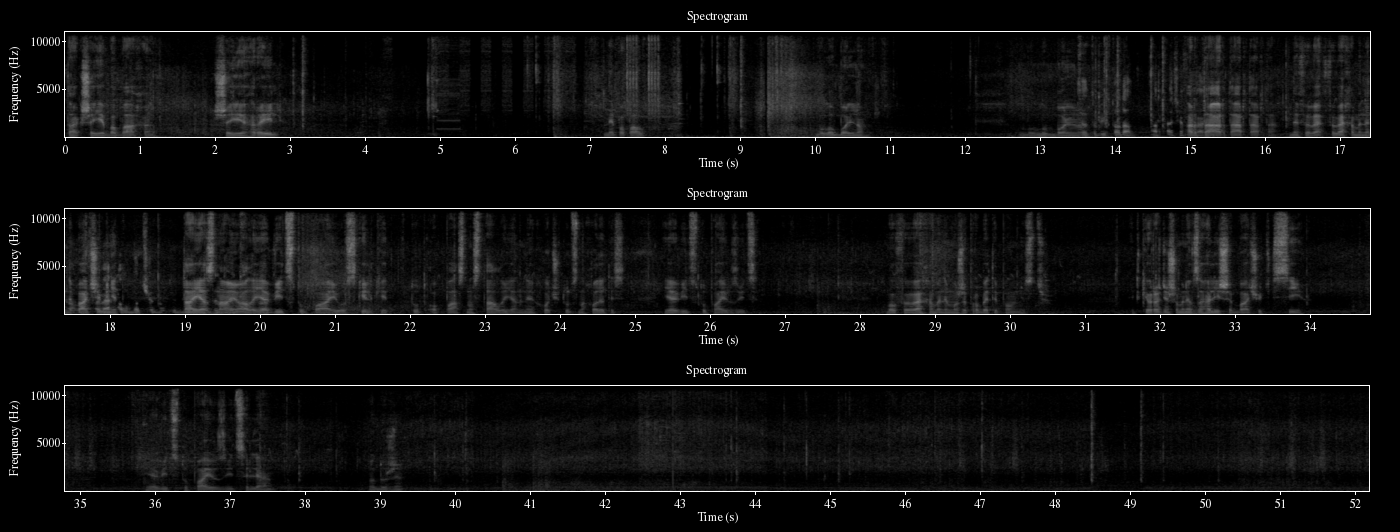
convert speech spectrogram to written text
Так. Ще є бабаха. Ще є гриль. Не попав. Було больно. Було больно. Це тобі хто дав? Арта чи ФВ? Арта, арта, арта, арта. Не ФВ. ФВХ мене не бачить. Мені... Та, я знаю, але я відступаю, оскільки тут опасно стало, я не хочу тут знаходитись. Я відступаю звідси. Бо ФВХ мене може пробити повністю. І таке враження, що мене взагалі ще бачать всі. Я відступаю звідсиля. Бо дуже.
